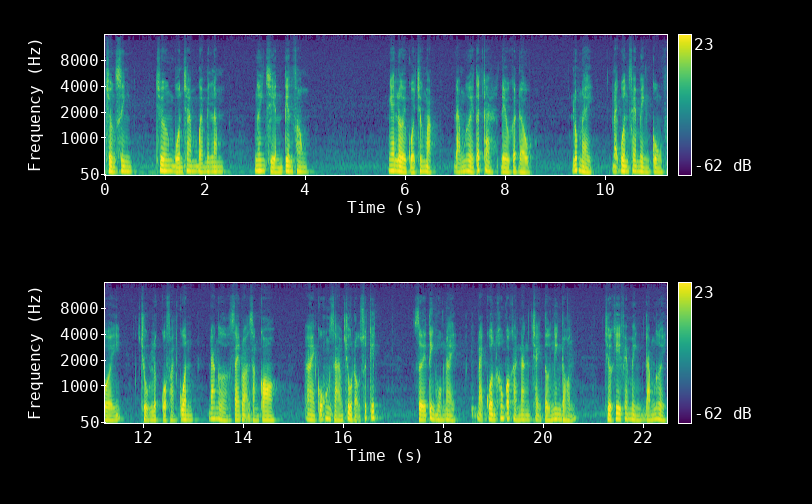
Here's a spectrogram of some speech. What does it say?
Trường sinh, chương 475 Ngênh chiến tiên phong. Nghe lời của Trương Mặc, Đám người tất cả đều gật đầu. Lúc này, đại quân phe mình cùng với Chủ lực của phản quân Đang ở giai đoạn giằng co. Ai cũng không dám chủ động xuất kích. Dưới tình huống này, Đại quân không có khả năng chạy tới nghênh đón, Trừ khi phe mình đám người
